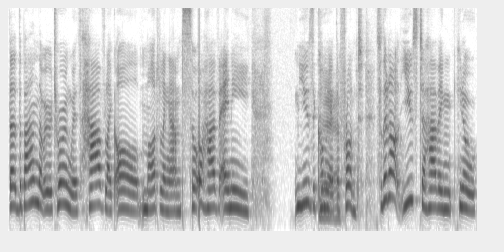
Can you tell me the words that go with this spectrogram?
The, the band that we were touring with have like all modeling amps, so don't have any music coming Yeah. out the front. So they're not used to having, you know,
